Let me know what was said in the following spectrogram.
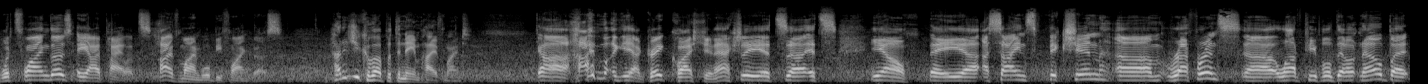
What's flying those? AI pilots. HiveMind will be flying those. How did you come up with the name HiveMind? Uh, yeah, great question. Actually, it's uh, it's you know a, uh, a science fiction um, reference. Uh, a lot of people don't know, but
